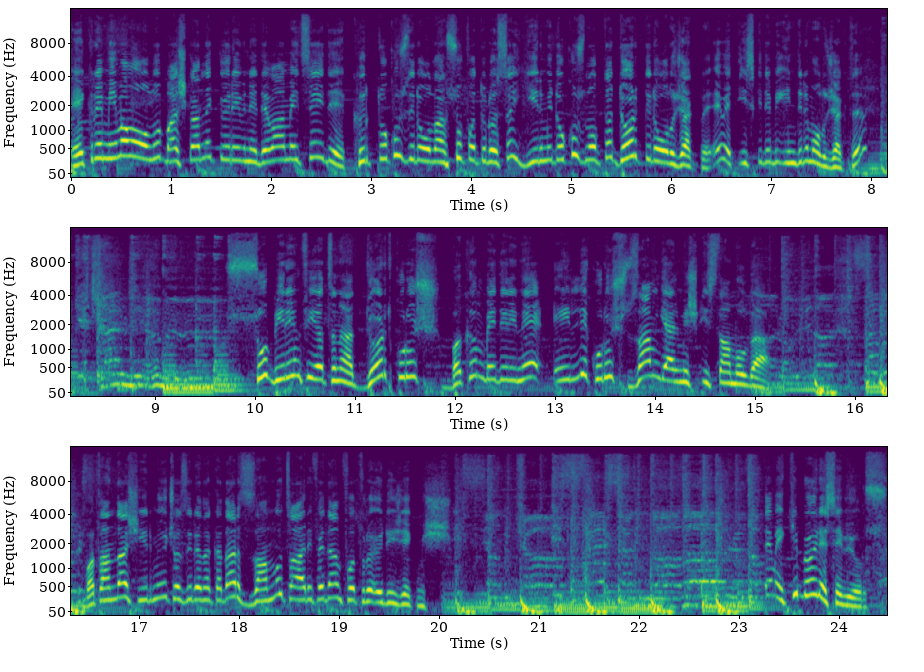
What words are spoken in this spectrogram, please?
Ekrem İmamoğlu başkanlık görevine devam etseydi 49 lira olan su faturası 29.4 lira olacaktı. Evet İSKİ'de bir indirim olacaktı. Su birim fiyatına 4 kuruş, bakım bedeline 50 kuruş zam gelmiş İstanbul'da. Vatandaş 23 Haziran'a kadar zamlı tarifeden fatura ödeyecekmiş. Demek ki böyle seviyoruz.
